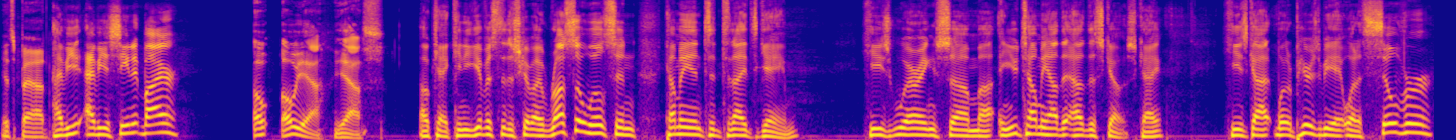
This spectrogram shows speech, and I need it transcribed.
It's bad. Have you have you seen it, Beyer? Oh, oh yeah, yes. Okay, can you give us the description? Russell Wilson coming into tonight's game. He's wearing some, uh, and you tell me how the, how this goes. Okay, he's got what appears to be a, what a silver.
